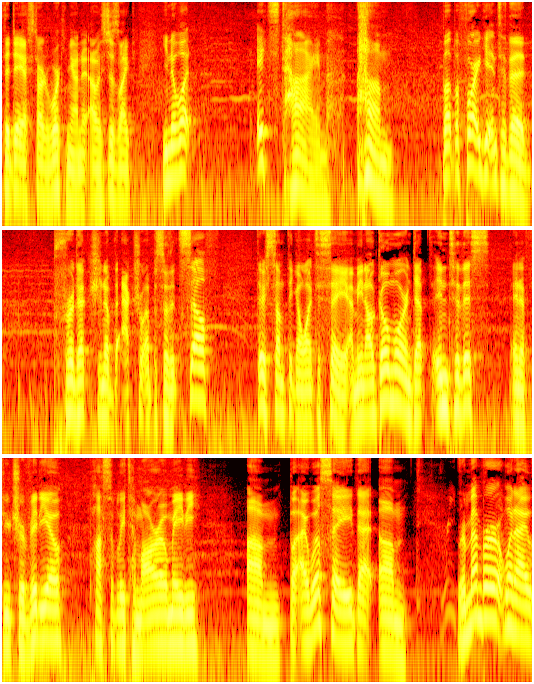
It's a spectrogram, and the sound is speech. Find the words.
the day I started working on it, I was just like, you know what? It's time. Um, but before I get into the production of the actual episode itself, there's something I want to say. I mean, I'll go more in depth into this in a future video, possibly tomorrow, maybe. Um, but I will say that, um, remember when I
